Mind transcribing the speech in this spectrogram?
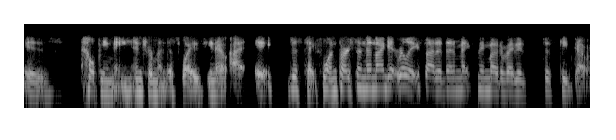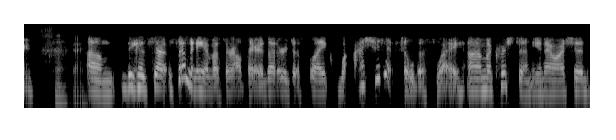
is helping me in tremendous ways. You know, I, it just takes one person and I get really excited and it makes me motivated to just keep going. Okay. Um, because so, so many of us are out there that are just like, well, I shouldn't feel this way. I'm a Christian, you know, I should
